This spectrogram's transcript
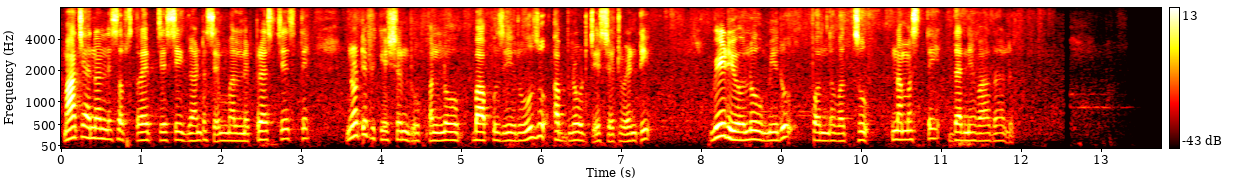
మా ఛానల్ని సబ్స్క్రైబ్ చేసి గంట సింబల్ని ప్రెస్ చేస్తే నోటిఫికేషన్ రూపంలో బాపూజీ రోజు అప్లోడ్ చేసేటువంటి వీడియోలు మీరు పొందవచ్చు. నమస్తే ధన్యవాదాలు.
